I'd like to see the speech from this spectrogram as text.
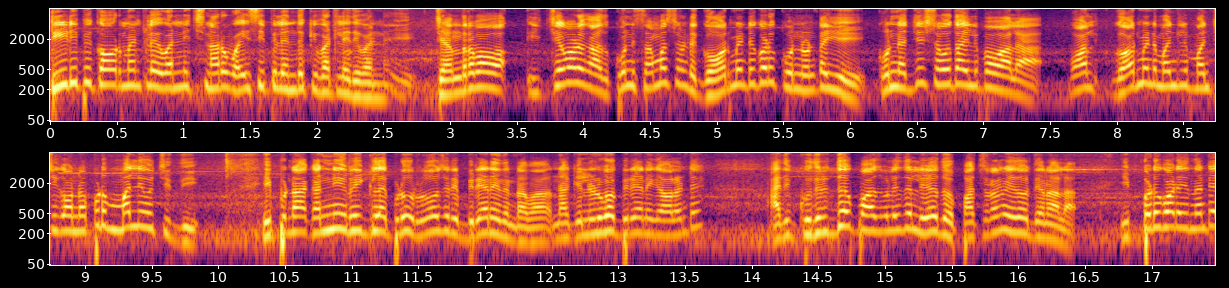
టీడీపీ గవర్నమెంట్లో ఇవన్నీ ఇచ్చినారు వైసీపీలో ఎందుకు ఇవ్వట్లేదు ఇవన్నీ? చంద్రబాబు ఇచ్చేవాడు కాదు కొన్ని సమస్యలు ఉంటాయి. గవర్నమెంట్ కూడా కొన్ని ఉంటాయి. కొన్ని అడ్జస్ట్ అవుతా వెళ్ళిపోవాలా? వాళ్ళు గవర్నమెంట్ మంచి మంచిగా ఉన్నప్పుడు మళ్ళీ వచ్చింది ఇప్పుడు నాకు అన్ని రెగ్యులర్ ఇప్పుడు రోజు రేపు బిర్యానీ తింటావా? నాకు ఎల్లుండి కూడా బిర్యానీ కావాలంటే అది కుదిరిద్దో పాసిబుల్ అయితే లేదు పచ్చడం ఏదో తినాలా? ఇప్పుడు కూడా ఏంటంటే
